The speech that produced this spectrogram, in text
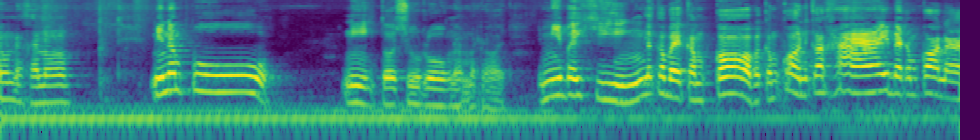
วนะคะเนาะมีน้ำปู นี่ตัวชูโรงน้ำอร่อย มีใบขิงแล้วก็ใบกำก้อใบกำก้อนี่ก็คล้ายใบกำก้อนะ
